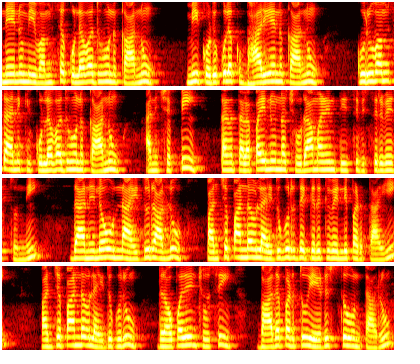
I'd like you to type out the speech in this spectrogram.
నేను మీ వంశ కులవధువును కాను మీ కొడుకులకు భార్యను కాను కురువంశానికి కులవధువును కాను అని చెప్పి తన తలపైనున్న చూడామణిని తీసి విసిరివేస్తుంది. దానిలో ఉన్న ఐదురాళ్ళు పంచపాండవుల ఐదుగురు దగ్గరికి వెళ్ళి పడతాయి. పంచపాండవుల ఐదుగురు ద్రౌపదిని చూసి బాధపడుతూ ఏడుస్తూ ఉంటారు.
